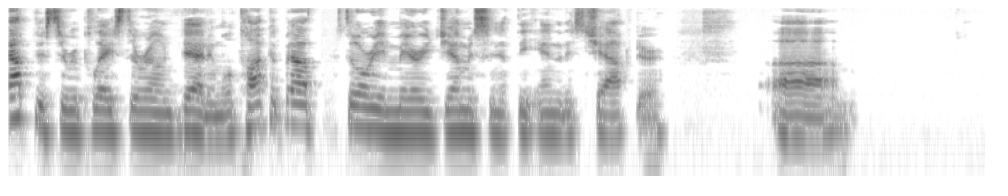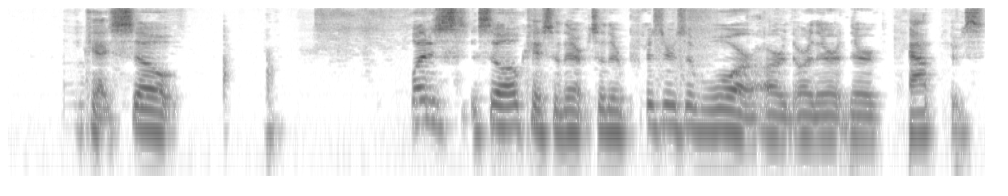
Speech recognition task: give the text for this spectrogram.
captives to replace their own dead, and we'll talk about the story of Mary Jemison at the end of this chapter. Um, okay, so what is so? Okay, so they're so they're prisoners of war, or or they're they're captives.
